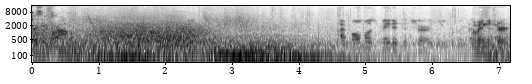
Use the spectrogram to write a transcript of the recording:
Losing Bravo. I almost made it to church. I'm in the church.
